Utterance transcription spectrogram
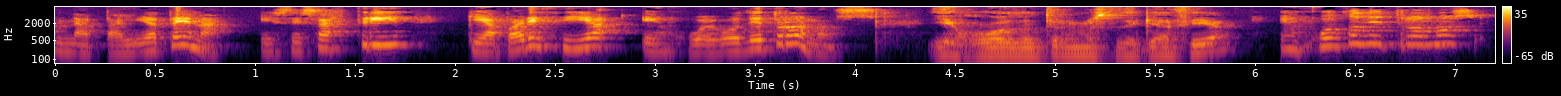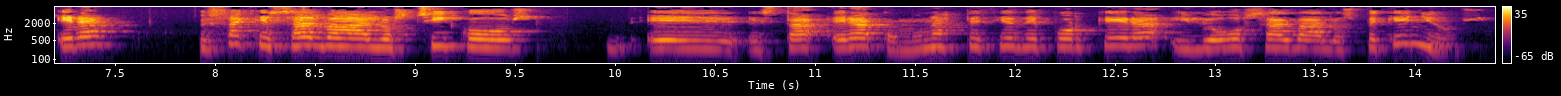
Natalia Tena. Es esa actriz que aparecía en Juego de Tronos. ¿Y en Juego de Tronos de qué hacía? En Juego de Tronos era esa que salva a los chicos. eh, está, era como una especie de porquera y luego salva a los pequeños.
